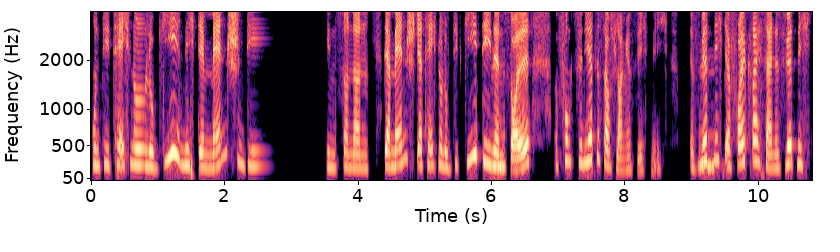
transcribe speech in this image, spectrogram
und die Technologie nicht dem Menschen dient, sondern der Mensch der Technologie dienen mhm. soll, funktioniert es auf lange Sicht nicht. Es wird mhm. nicht erfolgreich sein, es wird nicht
